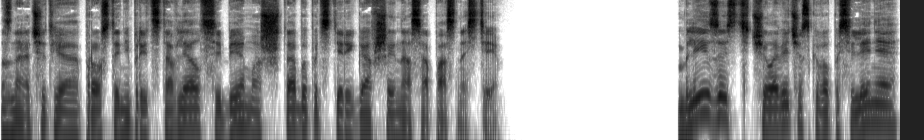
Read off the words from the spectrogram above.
Значит, я просто не представлял себе масштабы подстерегавшей нас опасности. Близость человеческого поселения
